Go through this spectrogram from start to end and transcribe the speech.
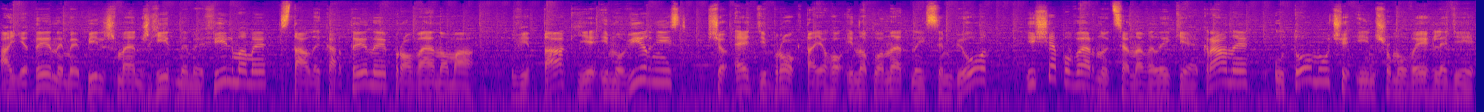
А єдиними більш-менш гідними фільмами стали картини про Венома. Відтак є імовірність, що Едді Брок та його інопланетний симбіот іще повернуться на великі екрани у тому чи іншому вигляді.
